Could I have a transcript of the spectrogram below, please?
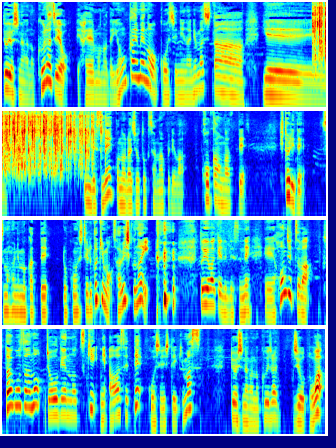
りょうよしながのクーラジオ。え早いもので4回目の更新になりました。イエーイ。いいですね。このラジオ特産のアプリは。効果音があって一人でスマホに向かって録音してる時も寂しくない。というわけでですね、えー本日は双子座の上限の月に合わせて更新していきます。漁師長のクーラジオとは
